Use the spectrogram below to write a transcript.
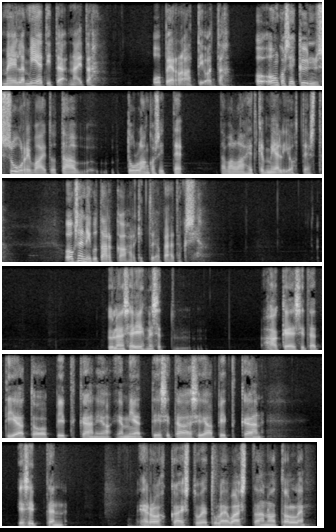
meillä mietitään näitä operaatioita? O- onko se kynnys suuri vai tota, tullaanko sitten tavallaan hetken mielijohteesta? Onko se niin kuin tarkkaan harkittuja päätöksiä? Yleensä ihmiset hakee sitä tietoa pitkään ja, ja miettii sitä asiaa pitkään ja sitten he rohkaistuu ja tulee vastaanotolle –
